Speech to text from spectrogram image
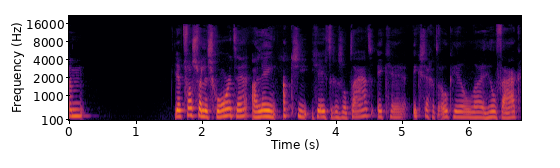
Um, je hebt vast wel eens gehoord, hè? alleen actie geeft resultaat. Ik, eh, ik zeg het ook heel, eh, heel vaak,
